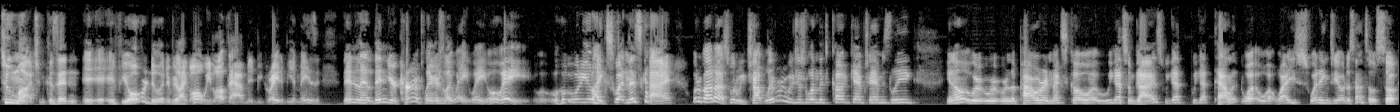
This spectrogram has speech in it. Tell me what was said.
too much because then if you overdo it, if you're like, oh, we love to have him, it'd be great, it'd be amazing. Then then your current players are like, wait, wait, oh, wait, what are you like sweating this guy? What about us? What do we chop liver? We just won the Concacaf Champions League. You know, we're, we're, we're, the power in Mexico. We got some guys. We got we got talent. Why, why are you sweating Gio dos Santos? So,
